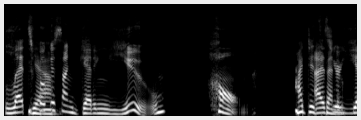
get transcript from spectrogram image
let's Yeah. focus on getting you home. I did As you're a- you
